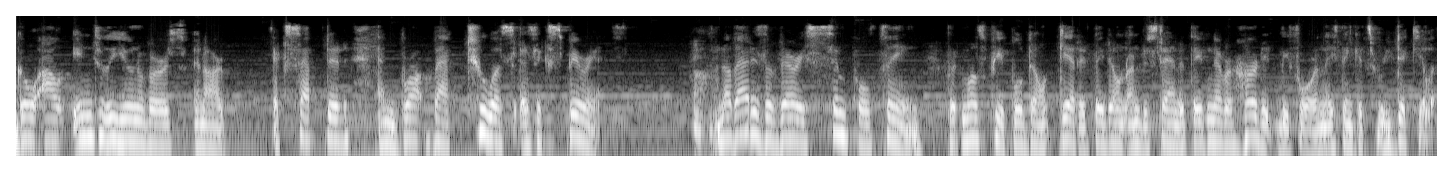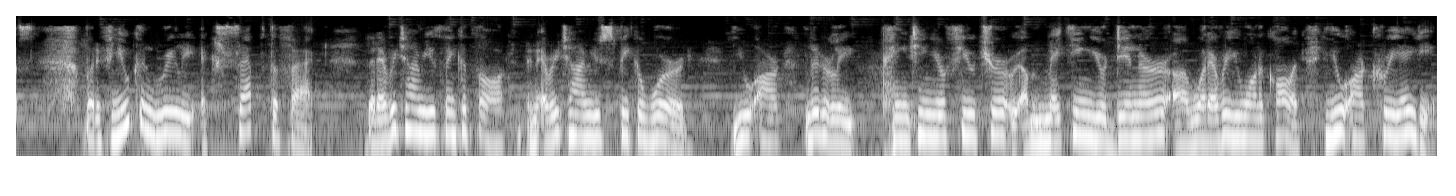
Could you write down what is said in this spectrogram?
go out into the universe and are accepted and brought back to us as experience. Uh-huh. Now that is a very simple thing, but most people don't get it. They don't understand it. They've never heard it before and they think it's ridiculous. But if you can really accept the fact that every time you think a thought and every time you speak a word, you are literally painting your future, uh, making your dinner, uh, whatever you want to call it. You are creating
